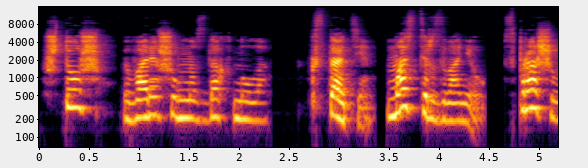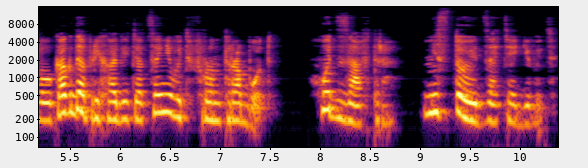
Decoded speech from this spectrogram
Что ж, Варя шумно вздохнула. Кстати, мастер звонил. Спрашивал, когда приходить оценивать фронт работ. Хоть завтра. Не стоит затягивать.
